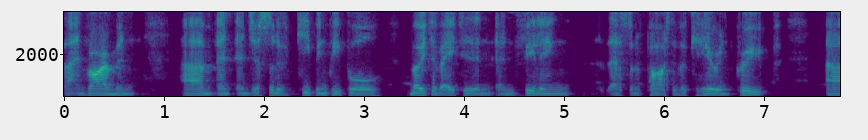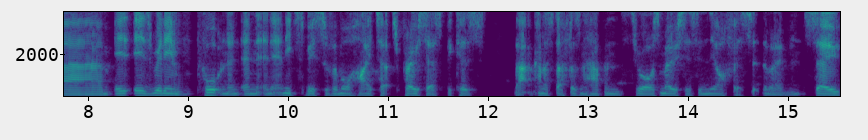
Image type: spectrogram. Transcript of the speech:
that environment um, and, and just sort of keeping people motivated and, and feeling they're sort of part of a coherent group um, is really important and, and, it needs to be sort of a more high touch process because that kind of stuff doesn't happen through osmosis in the office at the moment. So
